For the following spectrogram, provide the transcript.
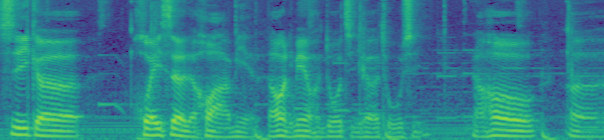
是一个灰色的画面，然后里面有很多几何图形，然后呃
